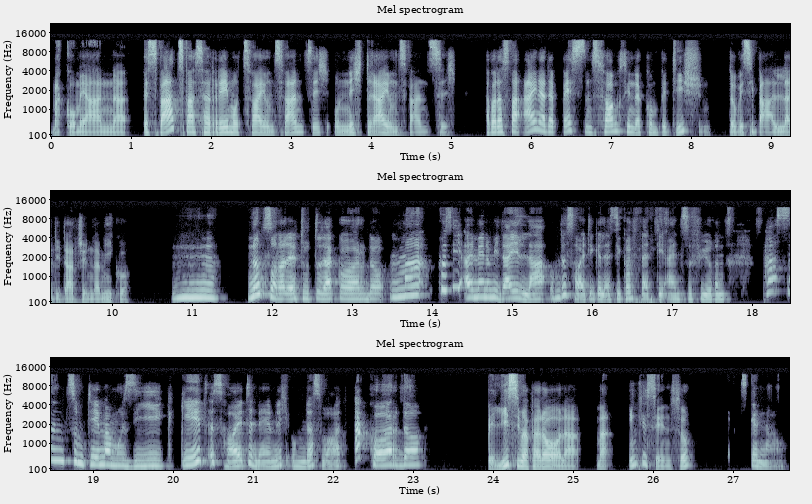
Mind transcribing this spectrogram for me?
Ma come Anna? Es war zwar Sanremo 22 und nicht 23, aber das war einer der besten Songs in der Competition, dove si balla di Dargen l'amico. Mm, non sono del tutto d'accordo, ma così almeno mi dai là, um das heutige Lessi Confetti einzuführen. Passend zum Thema Musik geht es heute nämlich um das Wort Accordo. Bellissima parola, ma in che senso? Genau.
